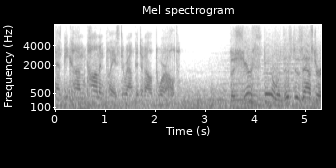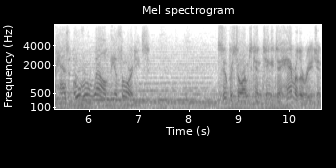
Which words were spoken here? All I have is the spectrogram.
has become commonplace throughout the developed world. The sheer scale of this disaster has overwhelmed the authorities. Superstorms continue to hammer the region,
